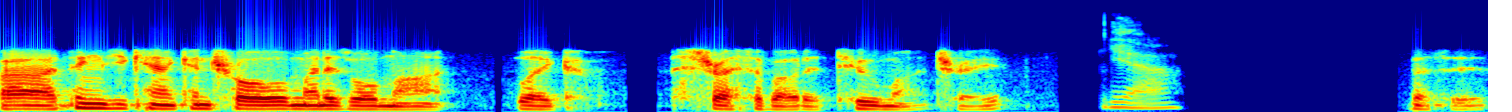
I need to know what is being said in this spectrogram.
uh things you can't control might as well not like stress about it too much, right? Yeah. That's it.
